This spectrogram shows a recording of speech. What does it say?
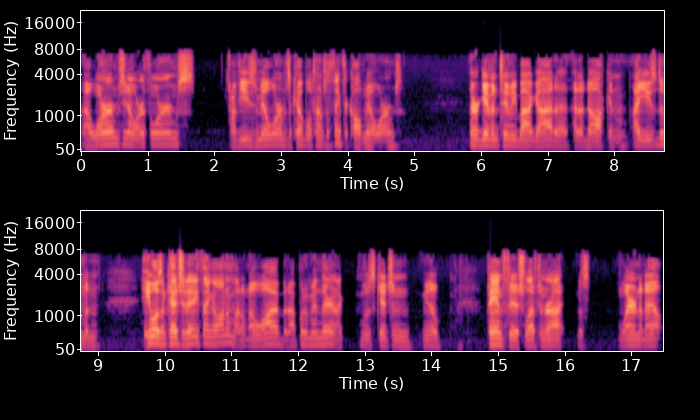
uh, worms. You know, earthworms. I've used mealworms a couple of times. I think they're called mealworms. They were given to me by a guy at a, at a dock, and I used them, and he wasn't catching anything on them. I don't know why, but I put them in there, and I was catching, you know, panfish left and right, just wearing it out.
